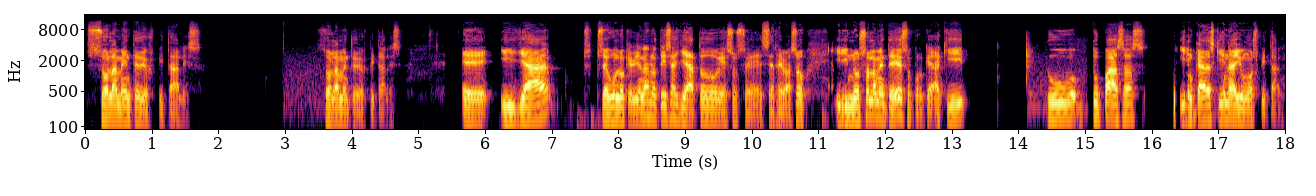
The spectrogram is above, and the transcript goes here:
solamente de hospitales. Solamente de hospitales. Eh, y ya, según lo que vi en las noticias, ya todo eso se, rebasó. Y no solamente eso, porque aquí tú, tú pasas y en cada esquina hay un hospital.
